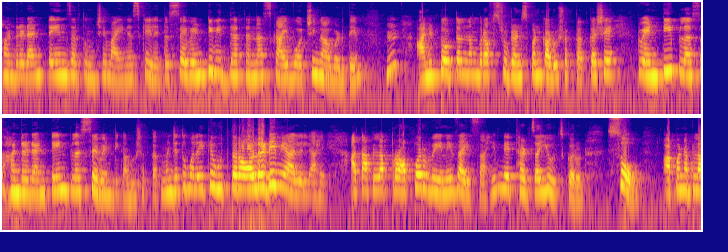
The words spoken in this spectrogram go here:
हंड्रेड अँड टेन जर तुमचे मायनस केले तर सेवन्टी विद्यार्थ्यांना स्काय वॉचिंग आवडते. आणि टोटल नंबर ऑफ स्टुडंट्स पण काढू शकतात. कसे? Twenty plus hundred and ten plus seventy काढू शकतात. म्हणजे तुम्हाला इथे उत्तर ऑलरेडी मिळालेले आहे. आता आपला प्रॉपर वेने जायचं आहे मेथडचा यूज करून. सो आपण आपला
